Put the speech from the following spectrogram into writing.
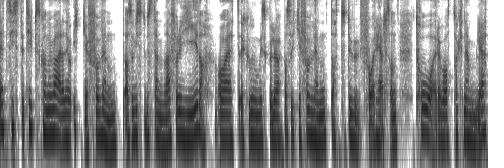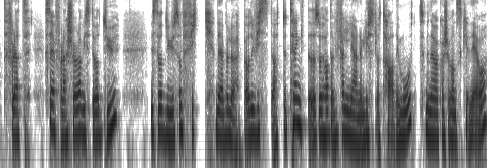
et siste tips kan jo være det å ikke forvente altså Hvis du bestemmer deg for å gi da, og et økonomisk beløp, altså ikke forvent at du får helt sånn tårevåt takknemlighet. Fordi at, Se for deg sjøl hvis det var du hvis det var du som fikk det beløpet, og du visste at du trengte det, så du hadde veldig gjerne lyst til å ta det imot, men det var kanskje vanskelig, det òg.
